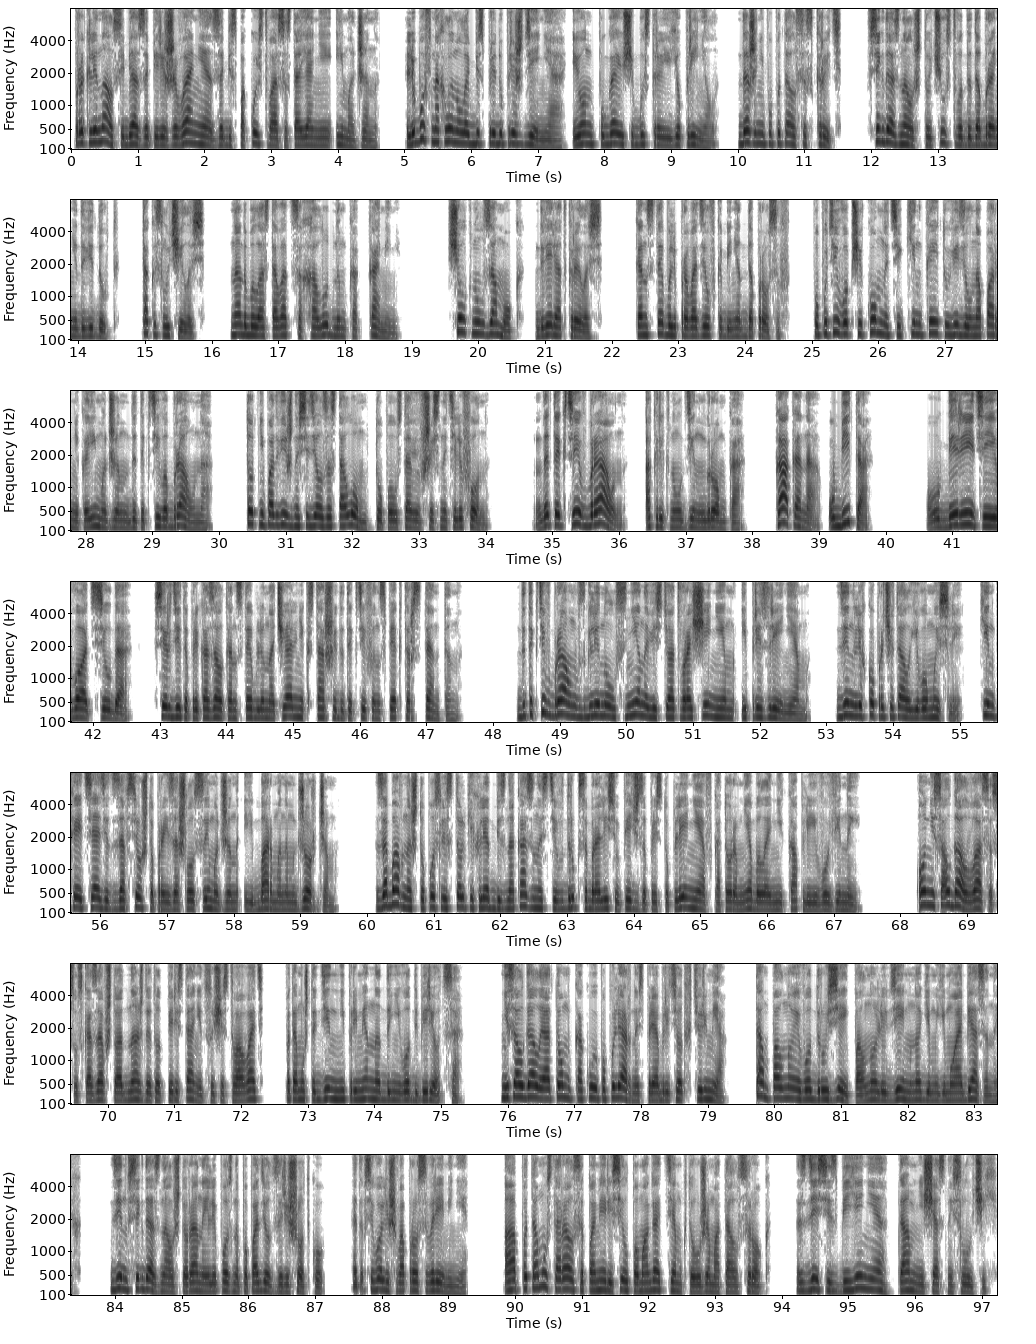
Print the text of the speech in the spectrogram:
Проклинал себя за переживания, за беспокойство о состоянии Имаджин. Любовь нахлынула без предупреждения, и он пугающе быстро ее принял. Даже не попытался скрыть. Всегда знал, что чувства до добра не доведут. Так и случилось. Надо было оставаться холодным, как камень. Щелкнул замок, дверь открылась. Констебль проводил в кабинет допросов. По пути в общей комнате Кинкейт увидел напарника Имаджин, детектива Брауна. Тот неподвижно сидел за столом, тупо уставившись на телефон. «Детектив Браун!» — окрикнул Дин громко. «Как она? Убита?» «Уберите его отсюда!» — сердито приказал констеблю начальник, старший детектив-инспектор Стентон. Детектив Браун взглянул с ненавистью, отвращением и презрением. Дин легко прочитал его мысли. Кинкейт сядет за все, что произошло с Имаджин и барменом Джорджем. Забавно, что после стольких лет безнаказанности вдруг собрались упечь за преступление, в котором не было ни капли его вины. Он не солгал Васосу, сказав, что однажды тот перестанет существовать, потому что Дин непременно до него доберется. Не солгал и о том, какую популярность приобретет в тюрьме. Там полно его друзей, полно людей, многим ему обязанных. Дин всегда знал, что рано или поздно попадет за решетку. Это всего лишь вопрос времени. А потому старался по мере сил помогать тем, кто уже мотал срок. Здесь избиение, там несчастный случай.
